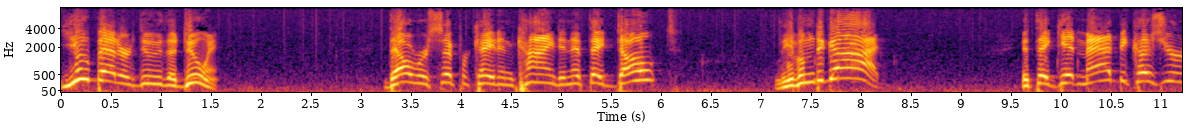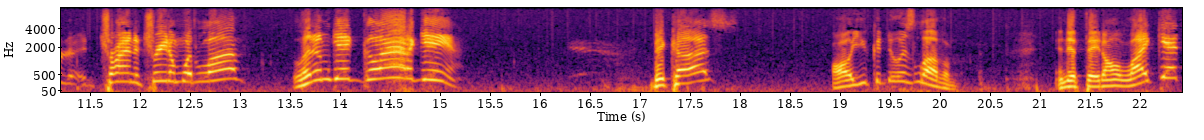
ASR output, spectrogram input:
You better do the doing." They'll reciprocate in kind, and if they don't, leave them to God. If they get mad because you're trying to treat them with love, let them get glad again. Because all you could do is love them. And if they don't like it,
